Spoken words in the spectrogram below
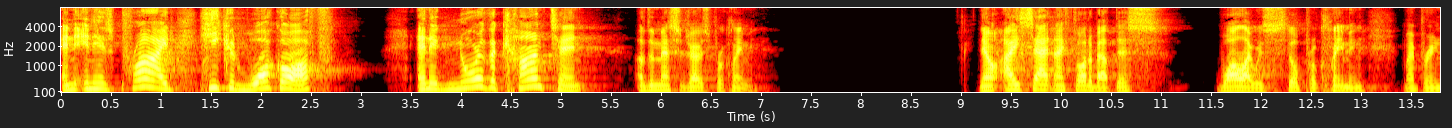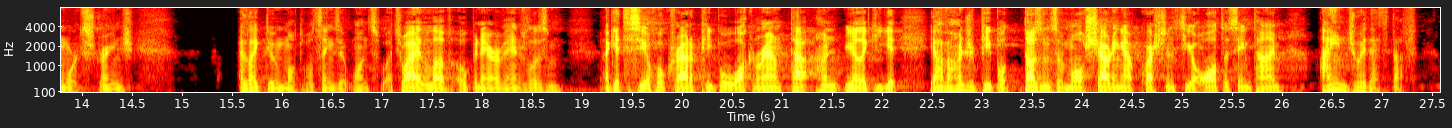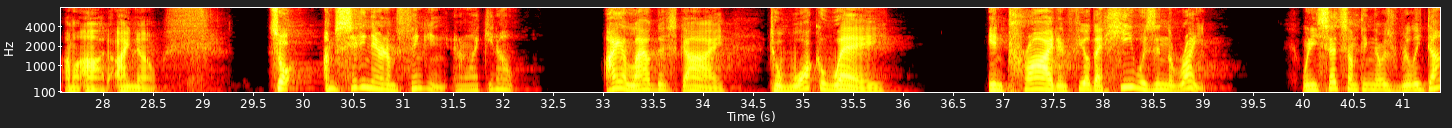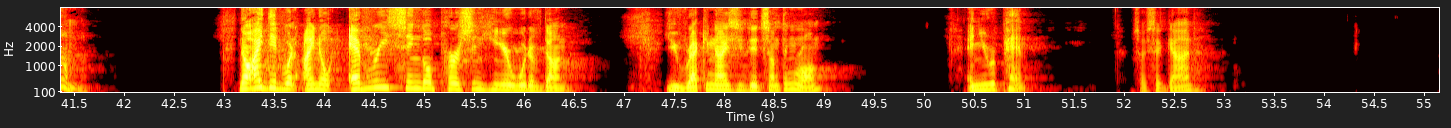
And in his pride, he could walk off and ignore the content of the message I was proclaiming. Now, I sat and I thought about this while I was still proclaiming. My brain works strange. I like doing multiple things at once. That's why I love open air evangelism. I get to see a whole crowd of people walking around. You know, like you get, you have a hundred people, dozens of them all shouting out questions to you all at the same time. I enjoy that stuff. I'm odd. I know. So I'm sitting there and I'm thinking, and I'm like, you know, I allowed this guy to walk away in pride and feel that he was in the right when he said something that was really dumb. Now, I did what I know every single person here would have done. You recognize you did something wrong and you repent. So I said, God,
